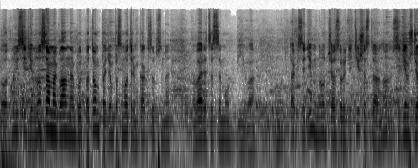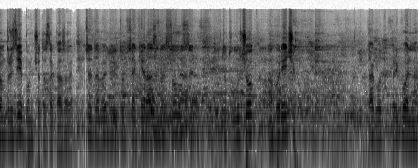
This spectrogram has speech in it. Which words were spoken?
Вот, ну и сидим. Но самое главное будет потом, пойдем посмотрим, как, собственно, варится само пиво. Вот, так сидим, ну сейчас вроде тише стало, но сидим, ждем друзей, будем что-то заказывать. Все это выглядит, тут всякие разные соусы, тут лучок, огуречек. Так вот прикольно.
